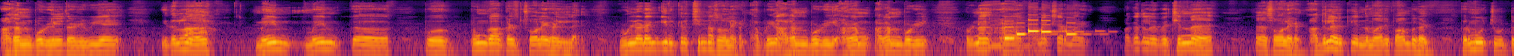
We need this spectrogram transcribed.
அகன்பொழில் தழுவிய இதெல்லாம் மெயின் மெயின் பூங்காக்கள் சோலைகள் இல்லை. உள்ளடங்கி இருக்கிற சின்ன சோலைகள். அப்படின்னு அகன்பொழி அழம் அகன்பொழில் அப்படின்னா அனக்ஷர் மாதிரி. பக்கத்தில் இருக்கிற சின்ன சோலைகள். அதில் இருக்குது இந்த மாதிரி பாம்புகள். பெருமூச்சு விட்டு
